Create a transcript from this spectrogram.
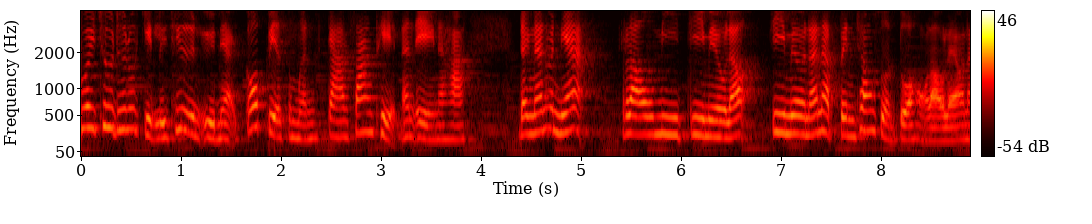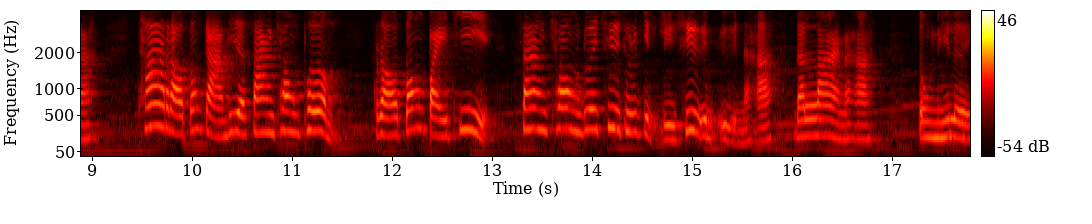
ด้วยชื่อธุรกิจหรือชื่ออื่นๆเนี่ยก็เปรียบเสมือนการสร้างเพจนั่นเองนะคะ ดังนั้นวันนี้เรามี Gmail แล้ว Gmail นั้นเป็นช่องส่วนตัวของเราแล้วนะ ถ้าเราต้องการที่จะสร้างช่องเพิ่ม เราต้องไปที่สร้างช่องด้วยชื่อธุรกิจหรือชื่ออื่นๆนะคะ ด้านล่างนะคะ ตรงนี้เลย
